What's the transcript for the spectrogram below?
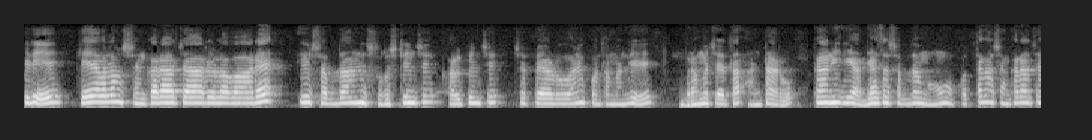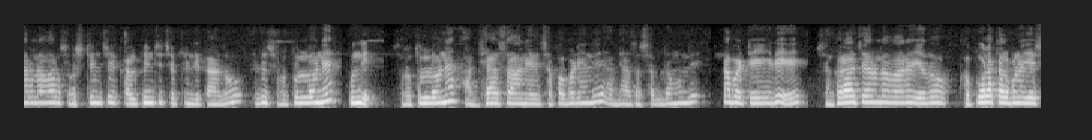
ఇది కేవలం శంకరాచార్యుల వారే ఈ శబ్దాన్ని సృష్టించి కల్పించి చెప్పాడు అని కొంతమంది బ్రహ్మచేత అంటారు. కానీ ఈ అధ్యాస శబ్దము కొత్తగా శంకరాచార్యుల వారు సృష్టించి కల్పించి చెప్పింది కాదు. ఇది శృతుల్లోనే ఉంది. శృతుల్లోనే అధ్యాస అనేది చెప్పబడింది అధ్యాస శబ్దం ఉంది. కాబట్టి ఇది శంకరాచార్యుల వారే ఏదో కపోల కల్పన చేసి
